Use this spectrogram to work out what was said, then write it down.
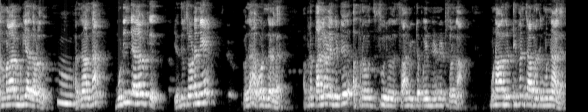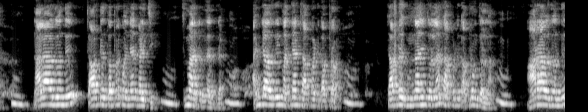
நம்மளால முடியாது அவ்வளவு. ம். அதனால தான் முடிஞ்ச அளவுக்கு எந்திரிச்ச உடனே தான் ஒரு தடவை. அப்புறம் பல்ல விளக்கிட்டு அப்புறம் சூரிய சாமி கிட்ட போய் நின்றுட்டு சொல்லலாம். மூணாவது டிஃபன் சாப்பிட்றதுக்கு முன்னால். நாலாவது வந்து சாப்பிட்டதுக்கு அப்புறம் கொஞ்ச நேரம் கழிச்சு. சும்மா இருக்கிற நேரத்தில். அஞ்சாவது மத்தியானம் சாப்பாட்டுக்கு அப்புறம். சாப்பிட்டதுக்கு முன்னாலையும் சொல்லலாம் சாப்பாட்டுக்கு அப்புறமும் சொல்லலாம். ஆறாவது வந்து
